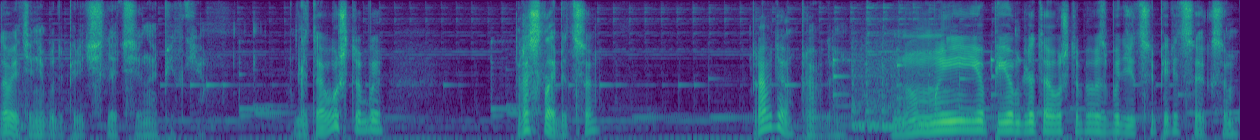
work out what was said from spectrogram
Давайте не буду перечислять все напитки. Для того, чтобы расслабиться. Правда? Правда. Но мы ее пьем для того, чтобы возбудиться перед сексом.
